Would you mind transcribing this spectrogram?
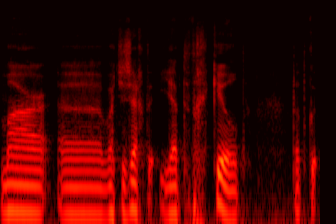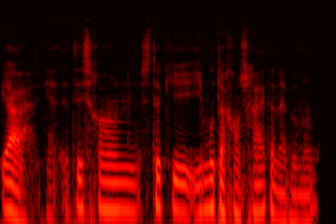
Maar eh, wat je zegt, je hebt het gekild. Dat, ja, het is gewoon een stukje, je moet daar gewoon scheid aan hebben, man.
